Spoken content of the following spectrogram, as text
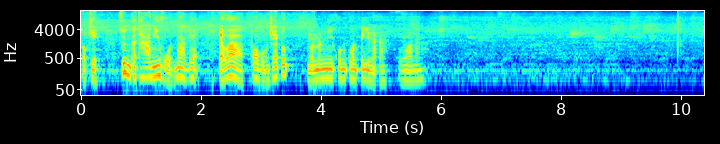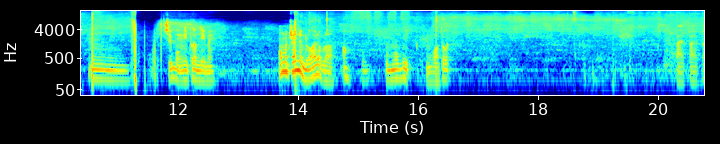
โอเค ซึ่งกระทานี้โหดมากด้วย แต่ว่าพอผมใช้ปุ๊บเหมือนมันมีคนกวนตีนอะอะประมาณนั้น ซื้อหมงนี้เพิ่มดีไหมอ๋อมันใช้หนึ่งร้อยหรอกเหรออ๋อผมมองผิดผมขอโทษ ไปไปไป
